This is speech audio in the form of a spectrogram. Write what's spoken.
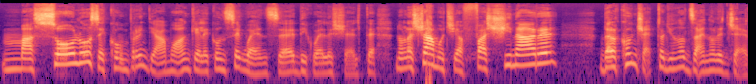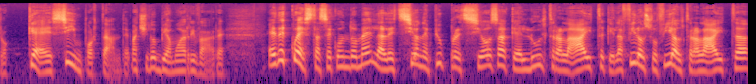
ma solo se comprendiamo anche le conseguenze di quelle scelte. Non lasciamoci affascinare dal concetto di uno zaino leggero, che è sì importante, ma ci dobbiamo arrivare. Ed è questa, secondo me, la lezione più preziosa che l'ultralight, che la filosofia ultralight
